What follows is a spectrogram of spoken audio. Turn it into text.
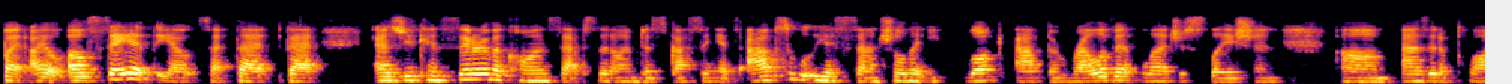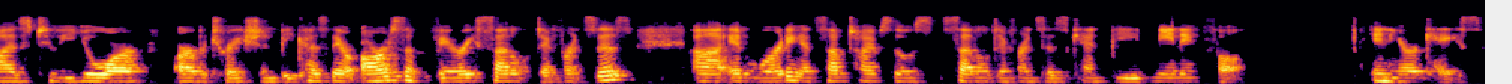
but I'll, I'll say at the outset that that as you consider the concepts that I'm discussing, it's absolutely essential that you look at the relevant legislation um, as it applies to your arbitration because there are some very subtle differences uh, in wording, and sometimes those subtle differences can be meaningful in your case.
